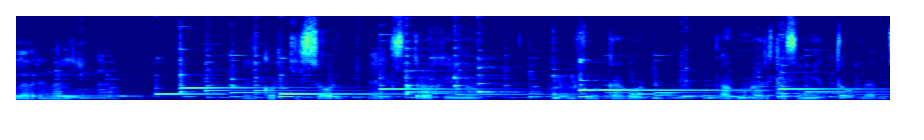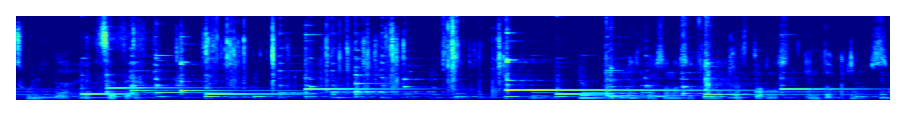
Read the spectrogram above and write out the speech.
la adrenalina, cortisol, el estrógeno, el glucagón, la hormona del crecimiento, la insulina, etc. Algunas personas sufren de trastornos endocrinos.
